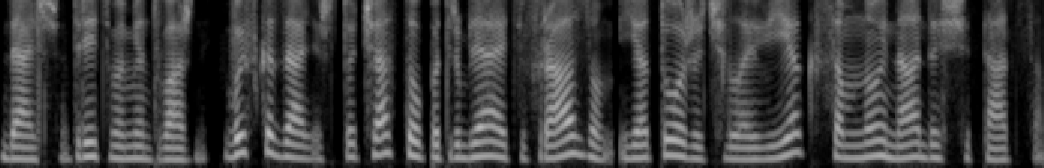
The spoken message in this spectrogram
Дальше. Третий момент важный. Вы сказали, что часто употребляете употребляете фразу «я тоже человек, со мной надо считаться».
